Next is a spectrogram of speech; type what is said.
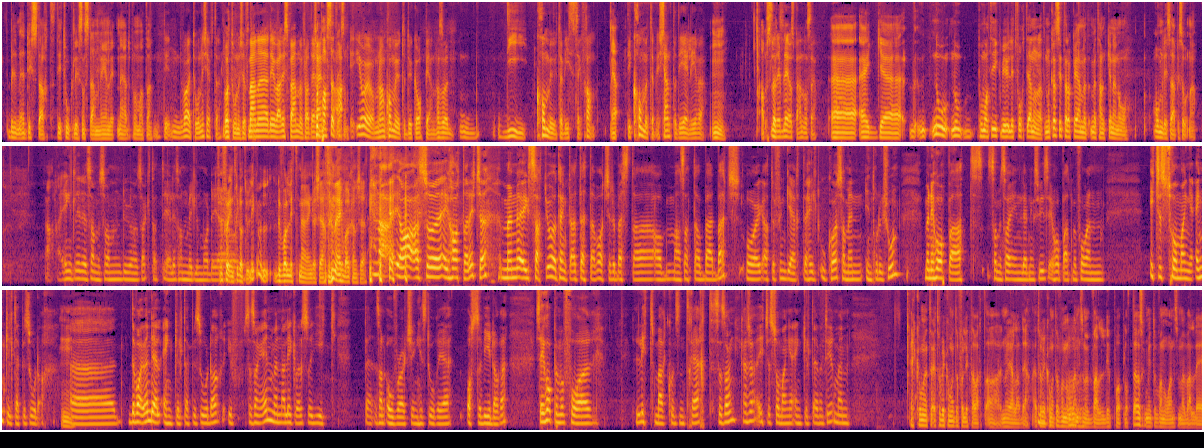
ble mer dystert. De tok liksom stemningen litt ned, på en måte. Det det var et toneskifte. Det var et toneskifte. Men uh, det er jo veldig spennende. For at Som passet, liksom. Ja, Jo, jo, men han kommer jo til å dukke opp igjen. Altså, de kommer jo til å vise seg fram. Ja, De kommer til å bli kjent at de er i live. Så det absolutt. blir jo spennende å se. Eh, jeg eh, nå, nå på en måte gikk vi litt fort gjennom dette, men hva sitter dere igjen med, med tankene nå om disse episodene? Ja, nei, egentlig det samme som du har sagt, at det er litt sånn middelmådig. Jeg får inntrykk av at du liker det. Du var litt mer engasjert enn jeg var, kanskje. Nei, ja, altså, jeg hater det ikke. Men jeg satt jo og tenkte at dette var ikke det beste av, vi har sett av Bad Batch, og at det fungerte helt OK som en introduksjon. Men jeg håper at, som jeg sa innledningsvis, jeg håper at vi får en ikke så mange enkeltepisoder. Eh, det var jo en del enkeltepisoder i sesong én, men allikevel så gikk den, en sånn overarching historie også videre. Så jeg håper vi får litt mer konsentrert sesong, kanskje. Ikke så mange enkelteventyr, men Jeg, til, jeg tror vi kommer til å få litt av hvert av når det gjelder det. Jeg tror vi kommer til å få noen som er veldig på plottet, og så kommer vi til å få noen som er veldig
